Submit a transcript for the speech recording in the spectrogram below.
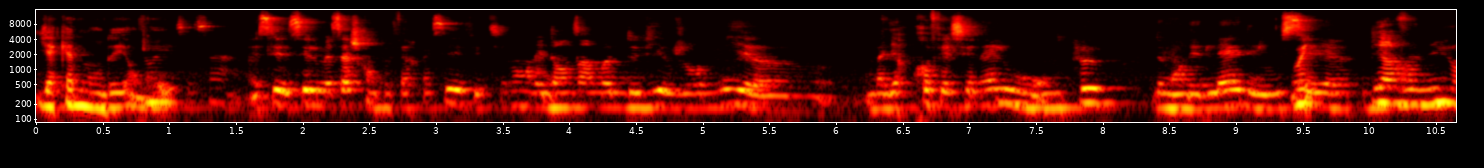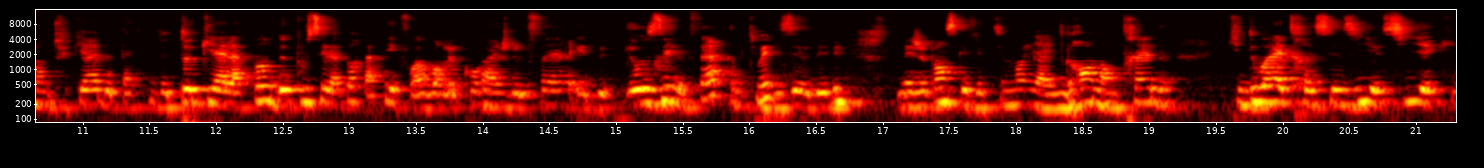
il n'y a qu'à demander en oui, c'est ça. C'est le message qu'on peut faire passer, effectivement. On est dans un mode de vie aujourd'hui, euh, on va dire professionnel, où on peut demander de l'aide et où c'est euh, bienvenu, en tout cas, de, de, toquer à la porte, de pousser la porte. Après, il faut avoir le courage de le faire et, de, oser le faire, comme tu disais au début. Mais je pense qu'effectivement, il y a une grande entraide qui doit être saisie aussi et que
